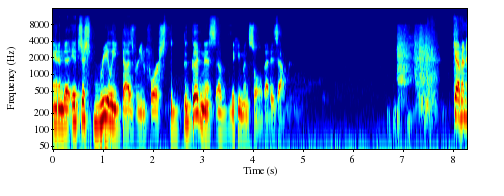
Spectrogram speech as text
And uh, it just really does reinforce the, the goodness of the human soul that is out there. Kevin,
